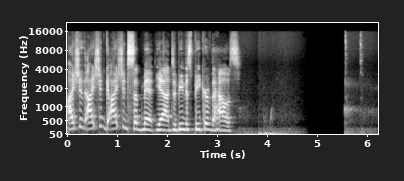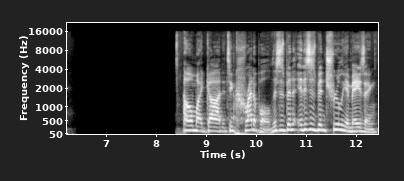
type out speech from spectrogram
I should I should I should submit, yeah, to be the speaker of the house. Oh my god, it's incredible. This has been this has been truly amazing.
